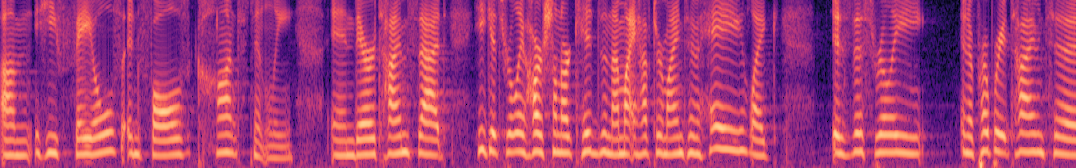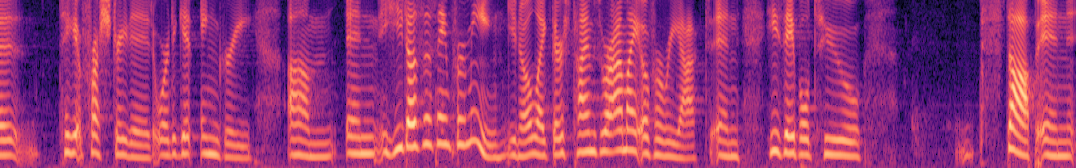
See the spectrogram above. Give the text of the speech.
Um, he fails and falls constantly. And there are times that he gets really harsh on our kids, and I might have to remind him, hey, like, is this really an appropriate time to to get frustrated or to get angry. Um, and he does the same for me. You know, like there's times where I might overreact, and he's able to stop and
